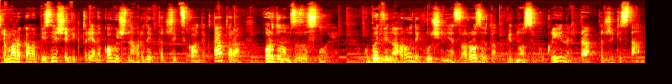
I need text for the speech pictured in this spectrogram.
Трьома роками пізніше Віктор Янукович нагородив таджикського диктатора орденом за заслуги. Обидві нагороди вручені за розвиток відносин України та Таджикистану.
